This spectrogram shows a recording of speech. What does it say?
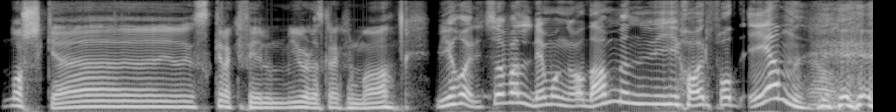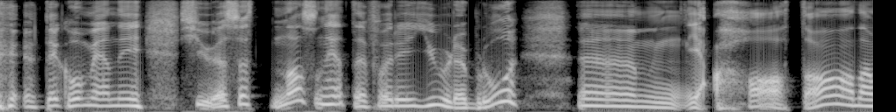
Norske skrekkfilm, juleskrekkfilmer? Vi har ikke så veldig mange av dem, men vi har fått én. det kom en i 2017 da, som heter for Juleblod. Um, jeg hata de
